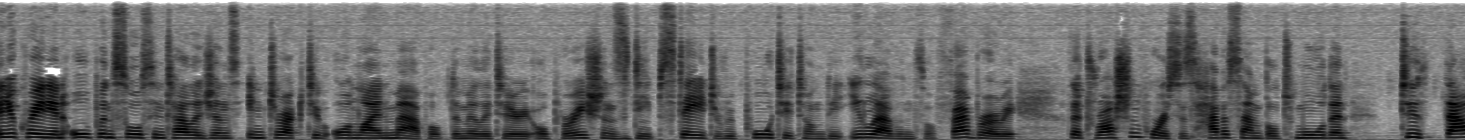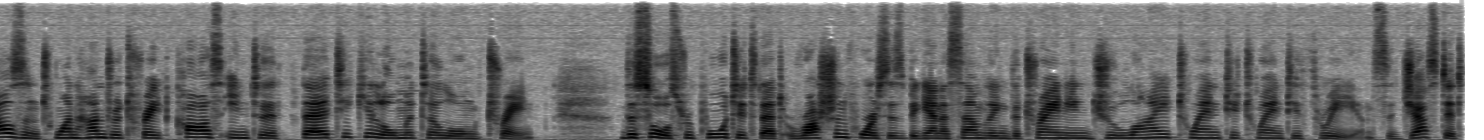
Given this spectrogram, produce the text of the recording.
A Ukrainian open source intelligence interactive online map of the military operations Deep State reported on the 11th of February that Russian forces have assembled more than 2,100 freight cars into a 30 kilometer long train. The source reported that Russian forces began assembling the train in July 2023 and suggested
